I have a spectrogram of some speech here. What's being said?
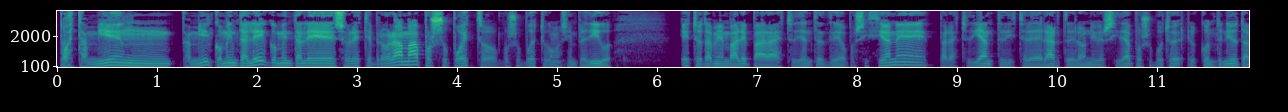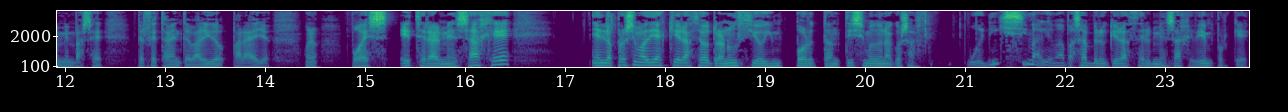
pues también, también coméntale, coméntale sobre este programa, por supuesto, por supuesto, como siempre digo. Esto también vale para estudiantes de oposiciones, para estudiantes de historia del arte de la universidad, por supuesto, el contenido también va a ser perfectamente válido para ellos. Bueno, pues este era el mensaje. En los próximos días quiero hacer otro anuncio importantísimo de una cosa buenísima que me ha pasado, pero quiero hacer el mensaje bien porque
